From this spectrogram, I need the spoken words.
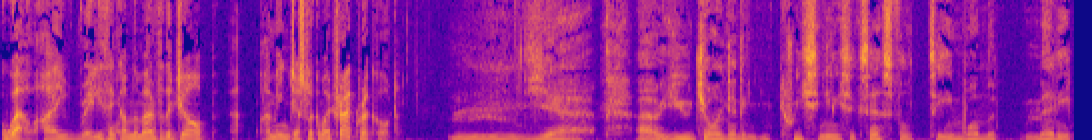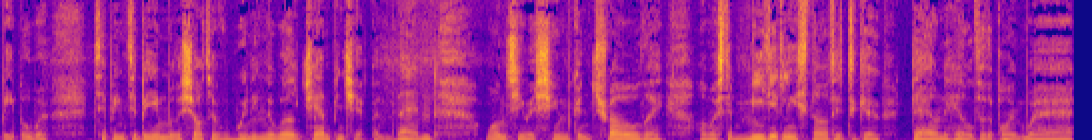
Well, I really think I'm the man for the job. I mean, just look at my track record. Yeah. Uh, you joined an increasingly successful team, one that many people were tipping to be in with a shot of winning the World Championship. And then, once you assumed control, they almost immediately started to go downhill to the point where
